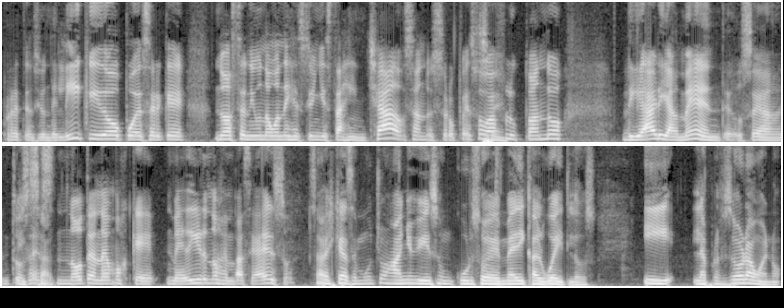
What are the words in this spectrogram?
retención de líquido, puede ser que no has tenido una buena digestión y estás hinchado. O sea, nuestro peso va fluctuando diariamente, o sea, entonces Exacto. no tenemos que medirnos en base a eso. Sabes que hace muchos años yo hice un curso de medical weight loss y la profesora, bueno,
